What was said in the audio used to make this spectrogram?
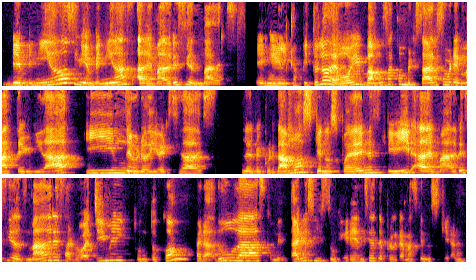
Bienvenidos y bienvenidas a De Madres y Desmadres. En el capítulo de hoy vamos a conversar sobre maternidad y neurodiversidades. Les recordamos que nos pueden escribir a demadres y desmadres.gmail.com para dudas, comentarios y sugerencias de programas que nos quieran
